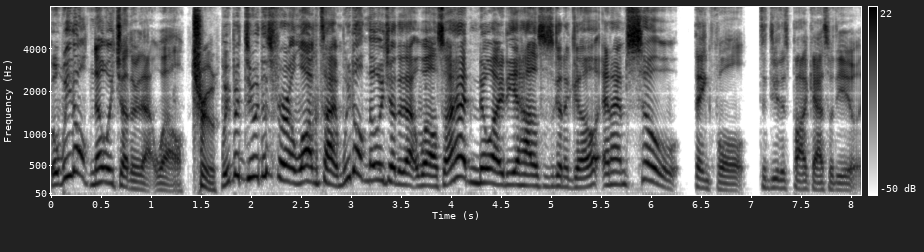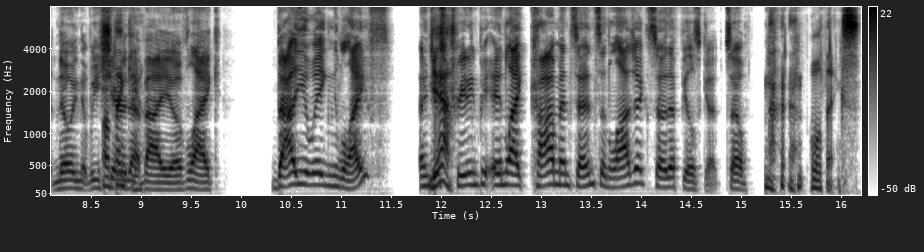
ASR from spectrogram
but we don't know each other that well. True. We've been doing this for a long time. We don't know each other that well, so I had no idea how this was going to go, and I'm so thankful to do this podcast with you, knowing that we Oh, share that you. value of like valuing life and just Yeah. treating people in like common sense and logic. So that feels good. So Well, thanks.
